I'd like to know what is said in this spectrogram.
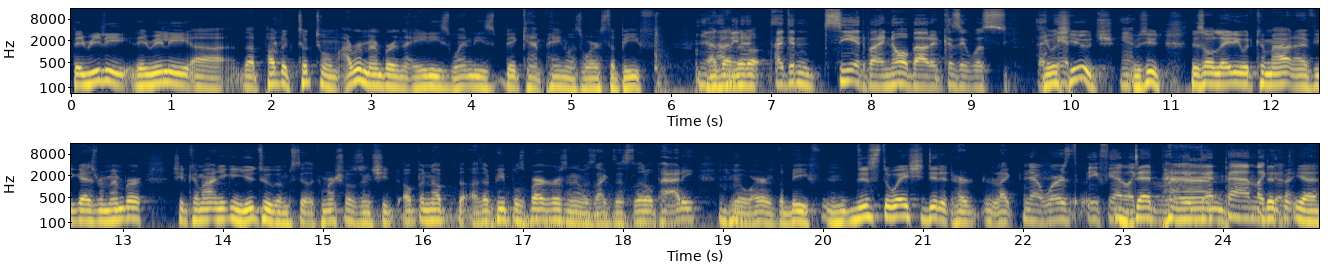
they really, they really, uh, the public took to him. I remember in the '80s, Wendy's big campaign was "Where's the beef?" Yeah, I mean, little- I, I didn't see it, but I know about it because it was. It was hit. huge. Yeah. It was huge. This old lady would come out, and if you guys remember, she'd come out, and you can YouTube them still, the commercials, and she'd open up the other people's burgers, and it was like this little patty. Mm-hmm. go, "Where's the beef?" And just the way she did it, her, like Yeah, where's the beef? Yeah, like Deadpan. really deadpan, like Deadpan, a, yeah.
